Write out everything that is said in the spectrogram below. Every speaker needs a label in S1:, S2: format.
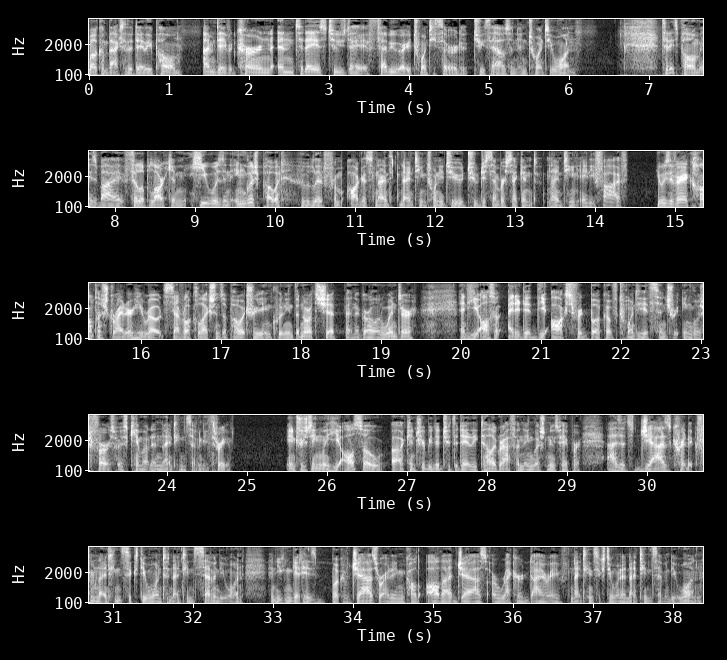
S1: Welcome back to the Daily Poem. I'm David Kern, and today is Tuesday, February 23rd, 2021. Today's poem is by Philip Larkin. He was an English poet who lived from August 9th, 1922 to December 2nd, 1985. He was a very accomplished writer. He wrote several collections of poetry, including The North Ship and A Girl in Winter. And he also edited the Oxford Book of 20th Century English Verse, which came out in 1973. Interestingly, he also uh, contributed to the Daily Telegraph, an English newspaper, as its jazz critic from 1961 to 1971. And you can get his book of jazz writing called All That Jazz, a record diary of 1961 to 1971,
